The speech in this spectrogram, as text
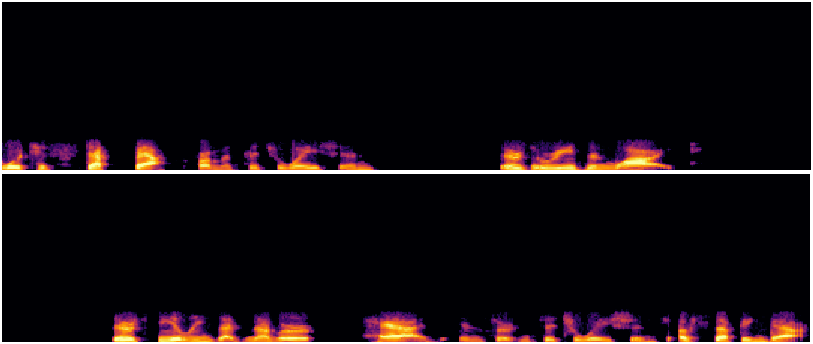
were to step back from a situation, there's a reason why. There's feelings I've never had in certain situations of stepping back.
